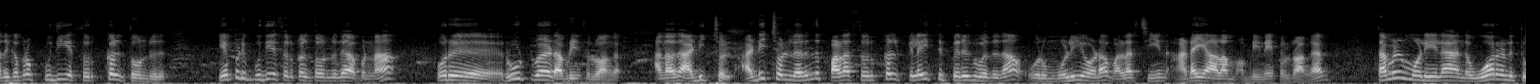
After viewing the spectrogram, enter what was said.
அதுக்கப்புறம் புதிய சொற்கள் தோன்றுது. எப்படி புதிய சொற்கள் தோன்றுது அப்படின்னா ஒரு ரூட் வேர்டு அப்படின்னு சொல்லுவாங்க. அதாவது அடிச்சொல். அடிச்சொல்லிருந்து பல சொற்கள் கிளைத்து பெருகுவது தான் ஒரு மொழியோட வளர்ச்சியின் அடையாளம் அப்படின்னே சொல்கிறாங்க தமிழ் மொழியில் அந்த ஓரெழுத்து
